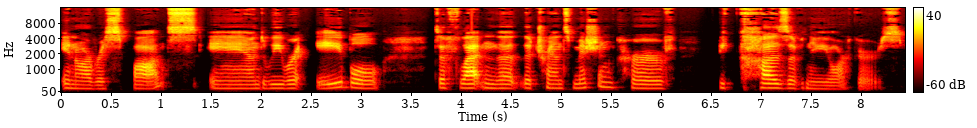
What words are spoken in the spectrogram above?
in our response, and we were able to flatten the, the transmission curve because of New Yorkers.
